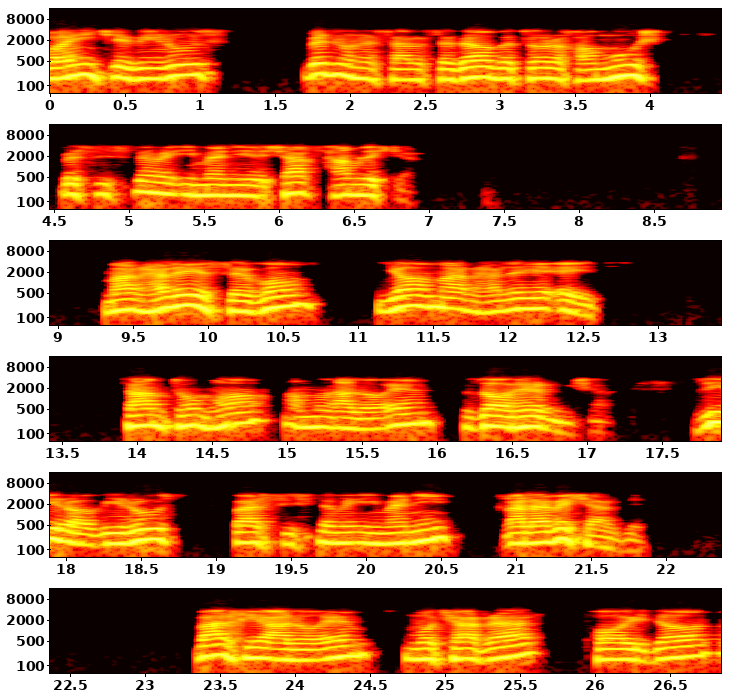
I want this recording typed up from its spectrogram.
با اینکه ویروس بدون سر صدا به طور خاموش به سیستم ایمنی شخص حمله کرد. مرحله سوم یا مرحله ایدز. سمتوم ها همون علائم ظاهر میشن. زیرا ویروس بر سیستم ایمنی غلبه کرده. برخی علائم مکرر پایدار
